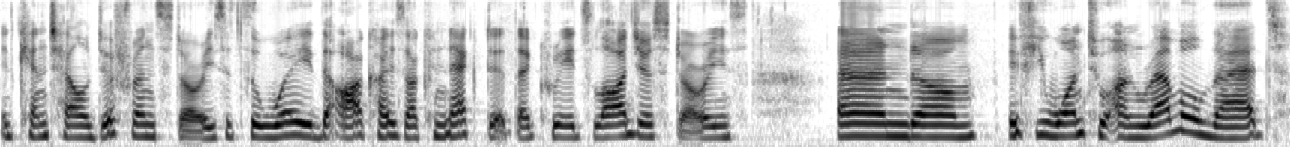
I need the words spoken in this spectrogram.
It can tell different stories. It's the way the archives are connected that creates larger stories. And um, if you want to unravel that,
